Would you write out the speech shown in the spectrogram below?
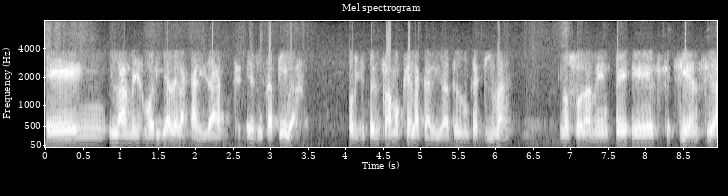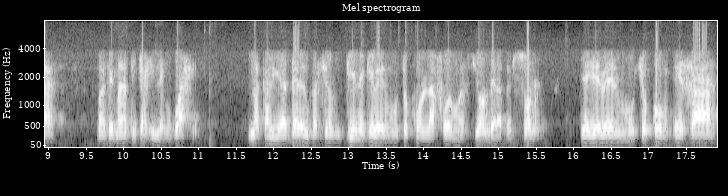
en la mejoría de la calidad educativa, porque pensamos que la calidad educativa no solamente es ciencias, matemáticas y lenguaje. La calidad de la educación tiene que ver mucho con la formación de la persona, tiene que ver mucho con esa,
